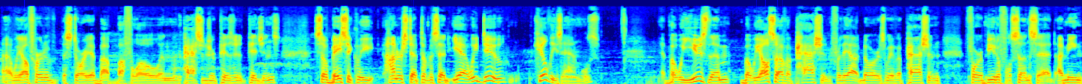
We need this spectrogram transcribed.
uh, we all have heard of the story about buffalo and passenger pigeons. So basically, Hunter stepped up and said, Yeah, we do kill these animals, but we use them, but we also have a passion for the outdoors. We have a passion for a beautiful sunset. I mean,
